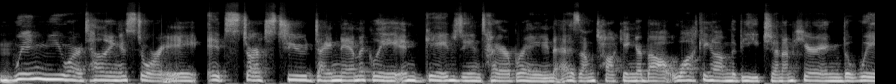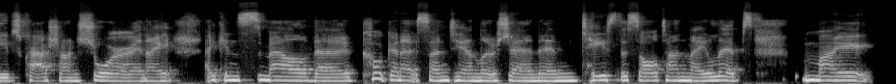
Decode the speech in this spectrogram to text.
Mm. When you are telling a story, it starts to dynamically engage the entire brain as I'm talking about walking on the beach and I'm hearing the waves crash on shore and I I can smell the coconut suntan lotion and taste the salt on my lips. My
